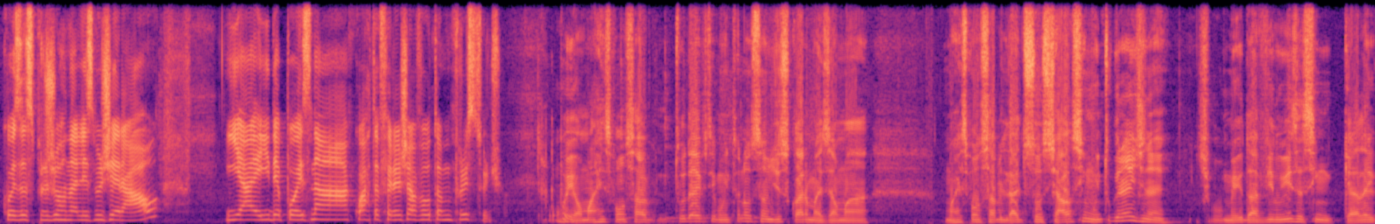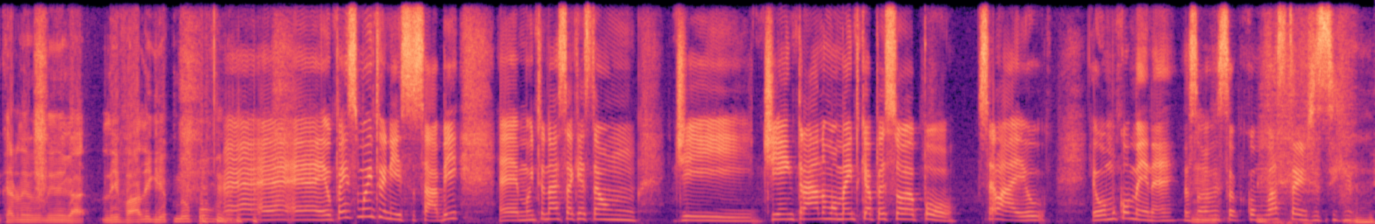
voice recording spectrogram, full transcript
coisas pro jornalismo geral. E aí depois na quarta-feira já voltamos pro estúdio. Pô, é uma responsabilidade. Tu deve ter muita noção disso, claro, mas é uma, uma responsabilidade social, assim, muito grande, né? Tipo, meio Davi Luiz, assim, quero, quero levar, alegria pro meu povo, né? É, é, eu penso muito nisso, sabe? É muito nessa questão de, de entrar no momento que a pessoa, pô, sei lá, eu, eu amo comer, né? Eu sou uma pessoa que como bastante, assim.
